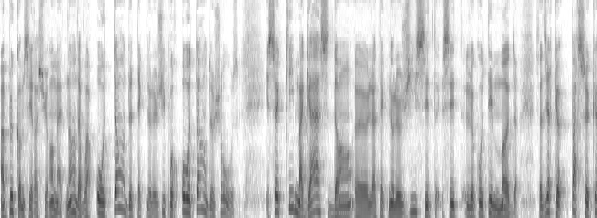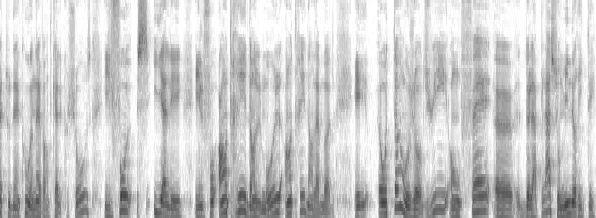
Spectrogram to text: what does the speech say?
un peu comme c'est rassurant maintenant d'avoir autant de technologie pour autant de choses. Ce qui m'agace dans euh, la technologie, c'est le côté mode. C'est-à-dire que parce que tout d'un coup on invente quelque chose, il faut y aller, il faut entrer dans le moule, entrer dans la mode. Et autant aujourd'hui on fait euh, de la place aux minorités,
